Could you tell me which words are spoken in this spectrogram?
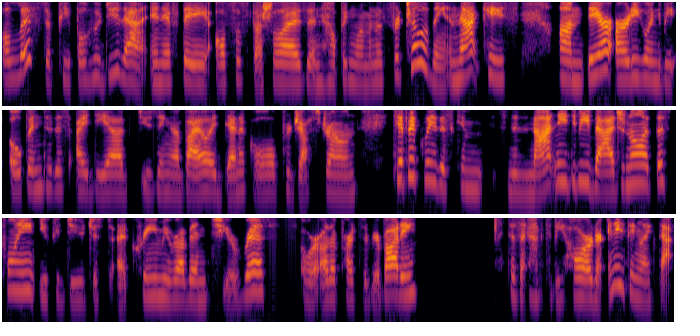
a, list of people who do that and if they also specialize in helping women with fertility. In that case, um, they are already going to be open to this idea of using a bioidentical progesterone. Typically, this can does not need to be vaginal at this point. You could do just a cream you rub into your wrists or other parts of your body. Doesn't have to be hard or anything like that.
